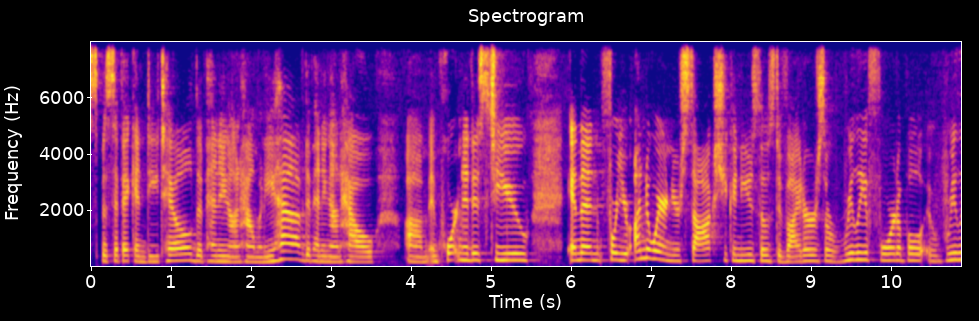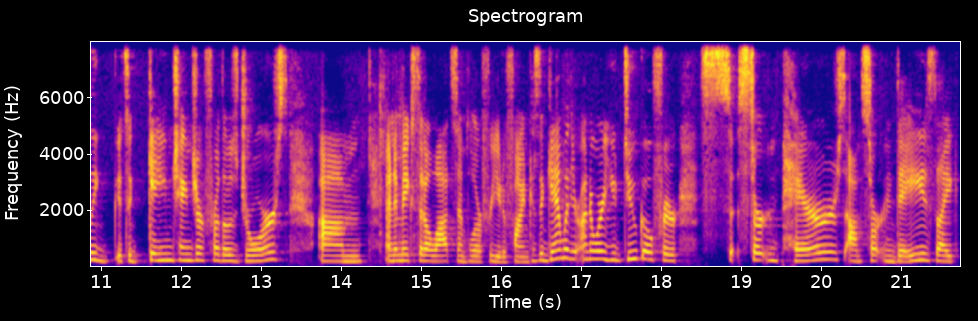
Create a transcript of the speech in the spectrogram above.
specific and detailed depending on how many you have, depending on how um, important it is to you. And then for your underwear and your socks, you can use those dividers. They're really affordable. It really, it's a game changer for those drawers. Um, and it makes it a lot simpler for you to find. Because again, with your underwear, you do go for certain pairs on certain days. Like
